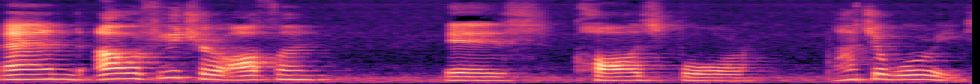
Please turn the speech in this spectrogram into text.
And our future often is cause for lots of worries.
